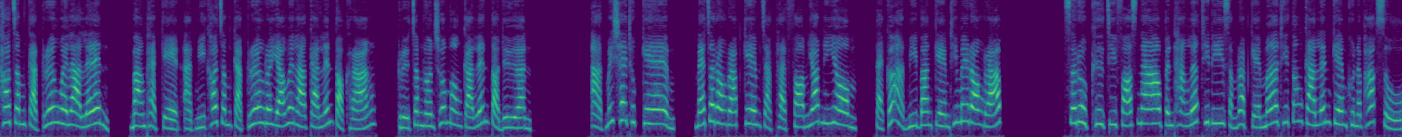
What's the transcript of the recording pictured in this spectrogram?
ข้อจำกัดเรื่องเวลาเล่น บางแพ็กเกจอาจมีข้อจำกัดเรื่องระยะเวลาการเล่นต่อครั้ง หรือจำนวนชั่วโมงการเล่นต่อเดือน อาจไม่ใช่ทุกเกม แม้จะรองรับเกมจากแพลตฟอร์มยอดนิยม แต่ก็อาจมีบางเกมที่ไม่รองรับ สรุปคือ GeForce Now เป็นทางเลือกที่ดีสำหรับเกมเมอร์ที่ต้องการเล่นเกมคุณภาพสูง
